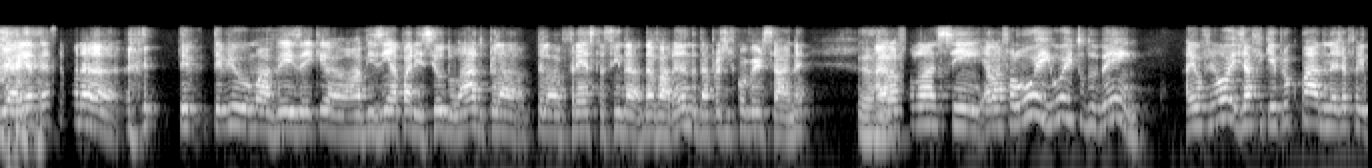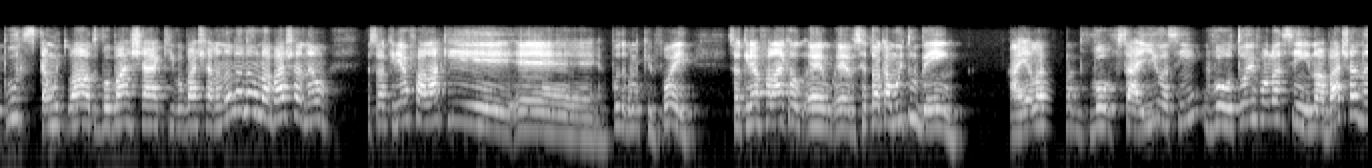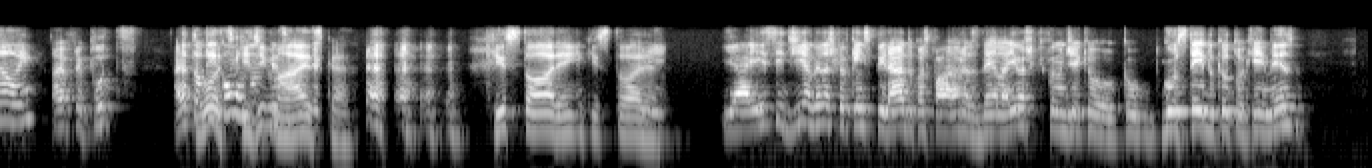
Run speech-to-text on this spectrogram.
E aí até semana teve, teve uma vez aí que a vizinha apareceu do lado pela, pela fresta assim da, da varanda, dá pra gente conversar, né? Uhum. Aí ela falou assim, ela falou, oi, oi, tudo bem? Aí eu falei, oi, já fiquei preocupado, né? Já falei, putz, tá muito alto, vou baixar aqui, vou baixar. Ela, não, não, não, não abaixa não. Eu só queria falar que. É... Puta, como que foi? Só queria falar que eu, é, é, você toca muito bem. Aí ela saiu assim, voltou e falou assim: não abaixa não, hein? Aí eu falei, putz. Aí eu toquei com que demais, cara. que história, hein? Que história. E, e, aí esse dia mesmo, acho que eu fiquei inspirado com as palavras dela aí. Eu acho que foi um dia que eu, que eu gostei do que eu toquei mesmo.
